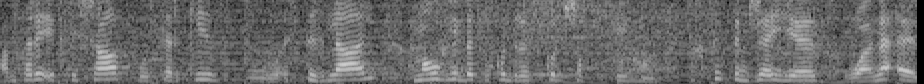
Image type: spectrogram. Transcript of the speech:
عن طريق اكتشاف والتركيز واستغلال موهبة وقدرة كل شخص فيهم. التخطيط الجيد ونقل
